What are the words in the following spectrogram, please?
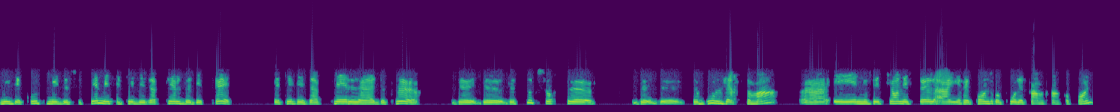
ni d'écoute, ni de soutien, mais c'était des appels de détresse. C'était des appels de peur, de, de, de toutes sortes de, de, de bouleversement euh, et nous étions les seuls à y répondre pour les femmes francophones.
